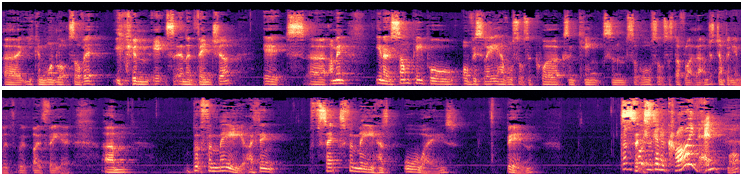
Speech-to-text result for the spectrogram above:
Uh, you can want lots of it. You can. It's an adventure. It's. Uh, I mean, you know, some people obviously have all sorts of quirks and kinks and sort of all sorts of stuff like that. I'm just jumping in with, with both feet here. Um, but for me, I think sex for me has always been. I thought you were going to cry then. What?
